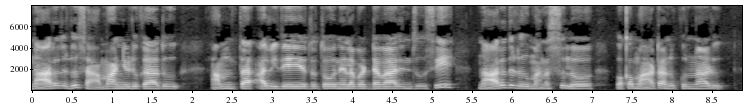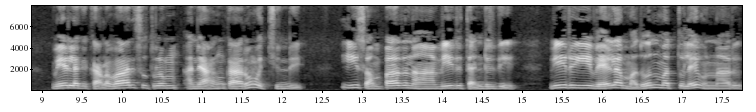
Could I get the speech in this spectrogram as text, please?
నారదుడు సామాన్యుడు కాదు. అంత అవిధేయతతో నిలబడ్డ వారిని చూసి నారదుడు మనస్సులో ఒక మాట అనుకున్నాడు. వీళ్ళకి కలవారి సుతులం అనే అహంకారం వచ్చింది. ఈ సంపాదన వీరి తండ్రిది. వీరు ఈవేళ మదోన్మత్తులై ఉన్నారు.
